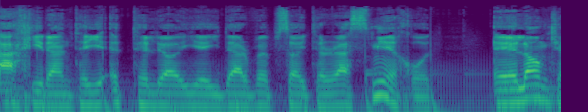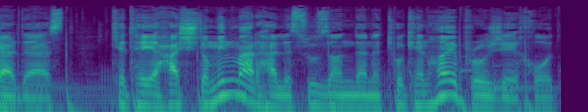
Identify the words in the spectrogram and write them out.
اخیراً طی اطلاعیه‌ای در وبسایت رسمی خود اعلام کرده است که طی هشتمین مرحله سوزاندن توکن های پروژه خود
